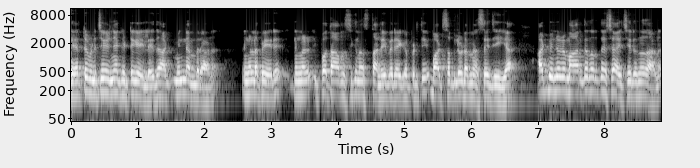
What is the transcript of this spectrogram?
നേരിട്ട് വിളിച്ചു കഴിഞ്ഞാൽ കിട്ടുകയില്ല. ഇത് അഡ്മിൻ നമ്പറാണ്. നിങ്ങളുടെ പേര് നിങ്ങൾ ഇപ്പോൾ താമസിക്കുന്ന സ്ഥലം ഇവ രേഖപ്പെടുത്തി വാട്സപ്പിലൂടെ മെസ്സേജ് ചെയ്യുക. അഡ്മിൻ ഒരു മാർഗനിർദ്ദേശം അയച്ചിരുന്നതാണ്.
